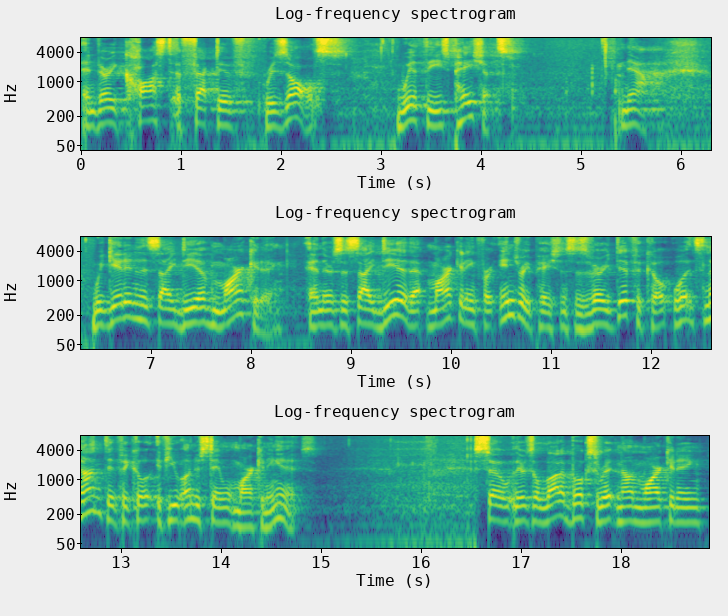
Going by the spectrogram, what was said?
and very cost effective results with these patients. Now, we get into this idea of marketing, and there's this idea that marketing for injury patients is very difficult. Well, it's not difficult if you understand what marketing is. So, there's a lot of books written on marketing.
